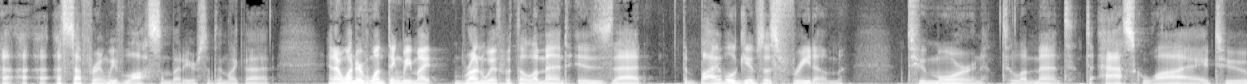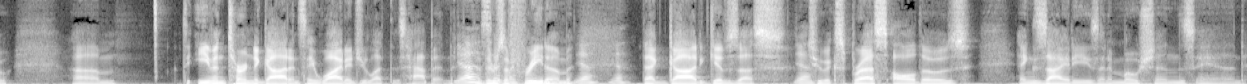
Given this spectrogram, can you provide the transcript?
a, a, a suffering, we've lost somebody or something like that. And I wonder if one thing we might run with with the lament is that the Bible gives us freedom to mourn, to lament, to ask why, to um, to even turn to God and say, "Why did you let this happen?" Yeah, That there's a freedom Yeah, yeah. that God gives us Yeah. to express all those anxieties and emotions and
